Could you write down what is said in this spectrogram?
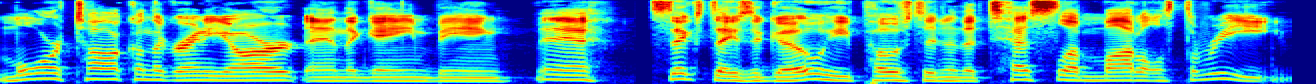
more talk on the Granny art and the game being eh, Six days ago, he posted in the Tesla Model 3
